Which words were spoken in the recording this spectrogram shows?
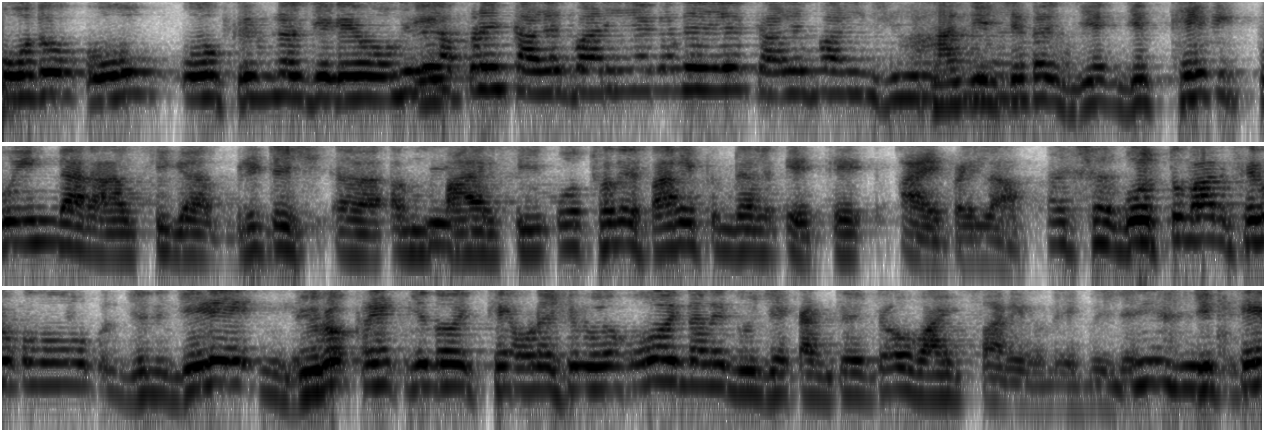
ਉਦੋਂ ਉਹ ਉਹ ਕ੍ਰਿਮੀਨਲ ਜਿਹੜੇ ਉਹ ਜਿਹੜੇ ਆਪਣੇ ਕਾਲੇ ਪਾਣੀ ਆ ਕਹਿੰਦੇ ਇਹ ਕਾਲੇ ਪਾਣੀ ਸੀ। ਹਾਂਜੀ ਜਦੋਂ ਜਿੱਥੇ ਵੀ ਕੁਈਨ ਦਾ ਰਾਜ ਸੀਗਾ ਬ੍ਰਿਟਿਸ਼ ਅੰਪਾਇਰ ਸੀ ਉੱਥੋਂ ਦੇ ਸਾਰੇ ਕ੍ਰਿਮੀਨਲ ਇੱਥੇ ਆਏ ਪਹਿਲਾਂ। ਉਸ ਤੋਂ ਬਾਅਦ ਫਿਰ ਉਹ ਜਿਹੜੇ ਬਿਊਰੋਕਰੇਟ ਜਦੋਂ ਇੱਥੇ ਆਉਣੇ ਸ਼ੁਰੂ ਹੋਏ ਉਹ ਇਹਨਾਂ ਨੇ ਦੂਜੇ ਕੰਟਰੀ ਚ ਉਹ ਵਾਈਟ ਸਾਰੇ ਹੁੰਦੇ ਦੂਜੇ। ਜਿੱਥੇ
